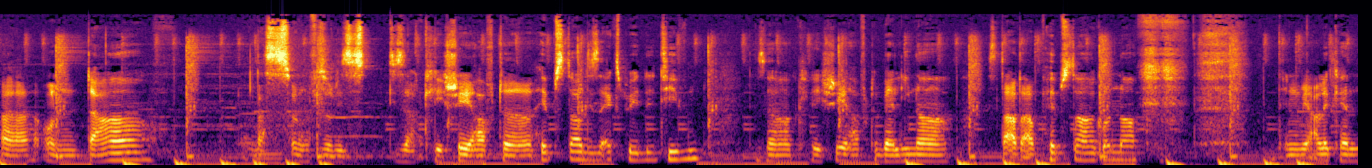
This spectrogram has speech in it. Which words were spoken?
Äh, und da, das ist irgendwie so dieses, dieser klischeehafte Hipster, diese Expeditiven, dieser klischeehafte Berliner Startup-Hipster-Gründer, den wir alle kennen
